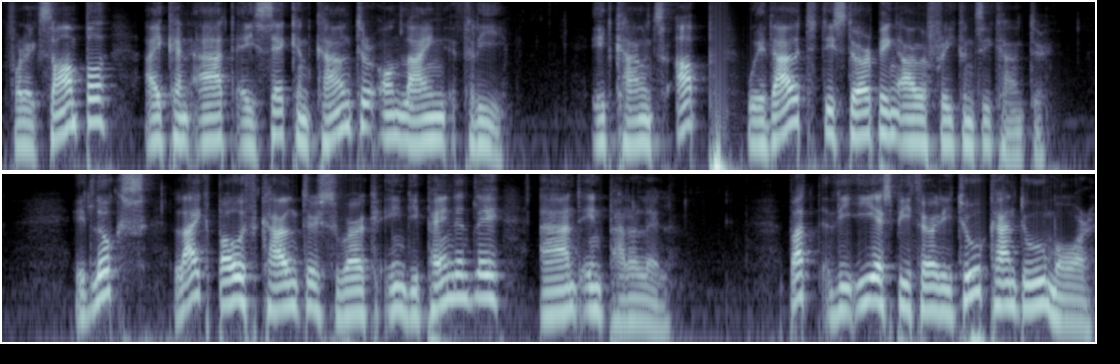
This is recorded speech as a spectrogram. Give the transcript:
For example, I can add a second counter on line 3. It counts up without disturbing our frequency counter. It looks like both counters work independently and in parallel. But the ESP32 can do more.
